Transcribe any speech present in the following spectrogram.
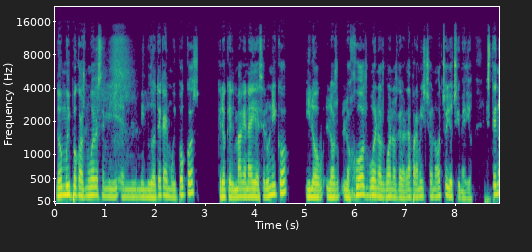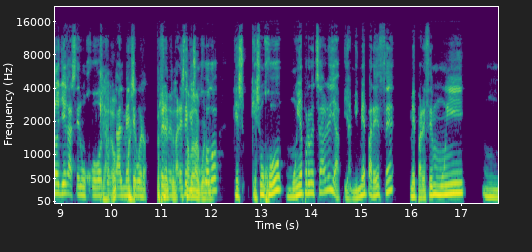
doy muy pocos 9 en mi, en mi ludoteca, hay muy pocos. Creo que el Magenai es el único. Y lo- los, los juegos buenos, buenos, de verdad, para mí son 8 y 8 y medio. Este no llega a ser un juego Claro, totalmente pues, bueno, pero me parece que es un juego que es, que es un juego muy aprovechable y a, y a mí me parece, me parece muy, muy,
